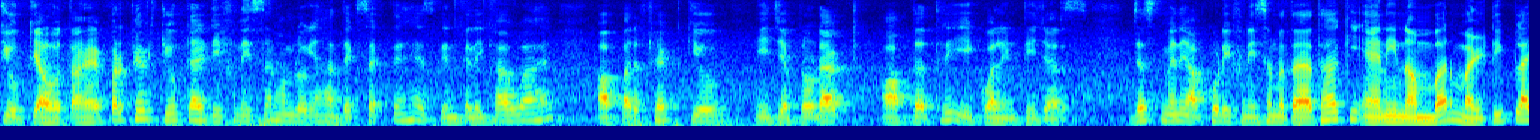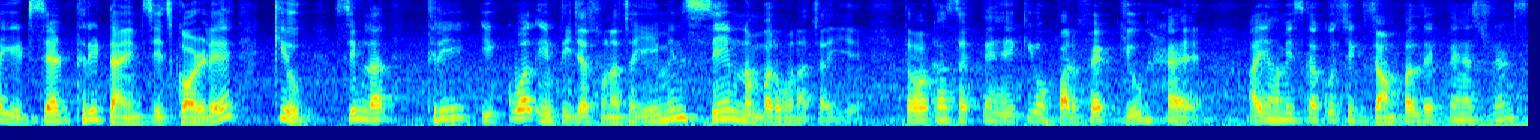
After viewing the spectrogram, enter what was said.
क्यूब क्या होता है? परफेक्ट क्यूब का डिफिनीसन हम लोग यहाँ देख सकते हैं। स्क्रीन पे लिखा हुआ है। A perfect cube is a product of the three equal integers just मैंने आपको डिफिनीसन बताया था कि any number multiply itself three times is called a cube similar three equal integers होना चाहिए मीन सेम नंबर होना चाहिए। तो वह कह सकते हैं कि वो परफेक्ट क्यूब है। आइए हम इसका कुछ एग्ज़ाम्पल देखते हैं स्टूडेंट्स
